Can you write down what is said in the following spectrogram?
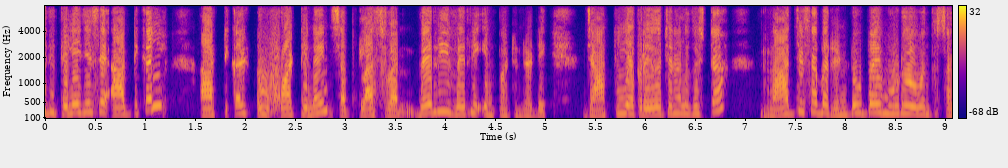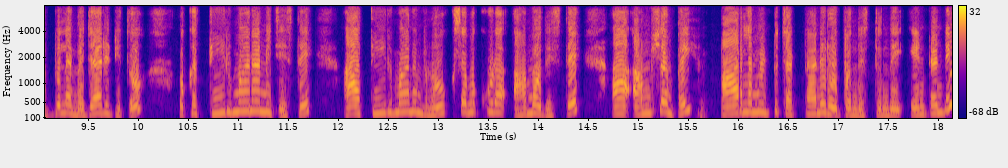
ఇది తెలియజేసే article article two forty nine sub class one. Very very important అండి. జాతీయ ప్రయోజనాల దృష్ట్యా రాజ్యసభ రెండు బై మూడవ వంతు సభ్యుల మెజారిటీతో ఒక తీర్మానాన్ని చేస్తే ఆ తీర్మానం లోక్సభ కూడా ఆమోదిస్తే ఆ అంశంపై పార్లమెంటు చట్టాన్ని రూపొందిస్తుంది. ఏంటండి?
